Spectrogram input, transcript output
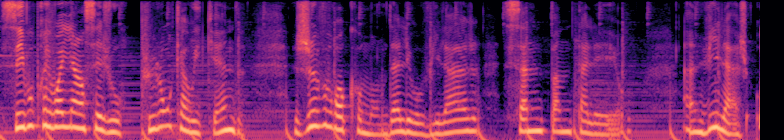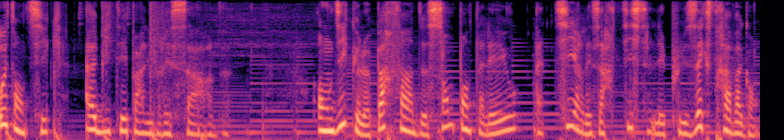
Si vous prévoyez un séjour plus long qu'un week-end, je vous recommande d'aller au village San Pantaleo, un village authentique habité par les vrais sardes. On dit que le parfum de San Pantaleo attire les artistes les plus extravagants.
